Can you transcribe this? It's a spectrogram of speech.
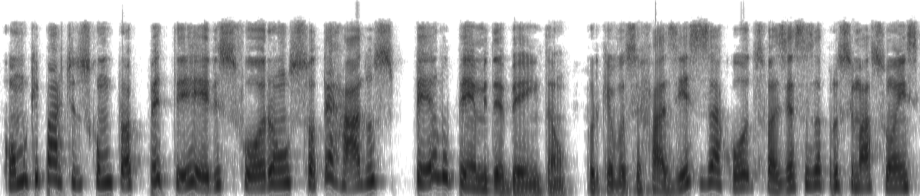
como que partidos como o próprio PT, eles foram soterrados pelo PMDB, então. Porque você fazia esses acordos, fazia essas aproximações,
